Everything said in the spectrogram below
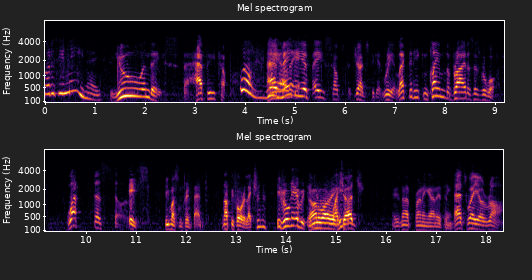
What does he mean, Ace? You and Ace, the happy couple. Well, really. And maybe if Ace helps the judge to get reelected, he can claim the bride as his reward. What a story. Ace, he mustn't print that. Not before election. He'd ruin everything. Don't worry, Why, he- Judge. He's not printing anything. That's where you're wrong.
